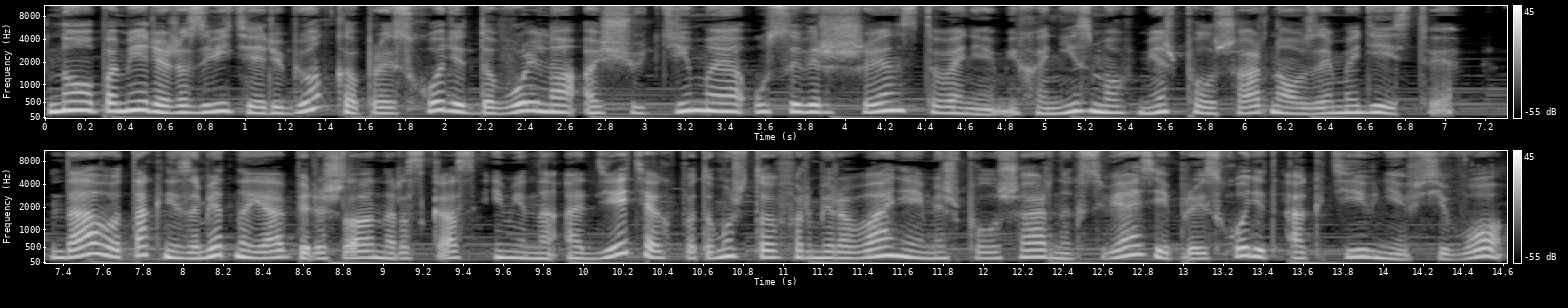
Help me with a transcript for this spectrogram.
Но по мере развития ребенка происходит довольно ощутимое усовершенствование механизмов межполушарного взаимодействия. Да, вот так незаметно я перешла на рассказ именно о детях, потому что формирование межполушарных связей происходит активнее всего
